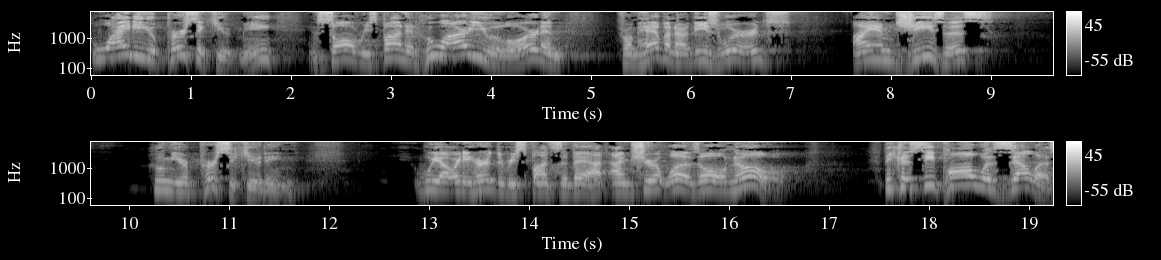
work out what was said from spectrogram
why do you persecute me? And Saul responded, Who are you, Lord? And from heaven are these words I am Jesus, whom you're persecuting. We already heard the response to that. I'm sure it was, Oh no. Because see, Paul was zealous.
